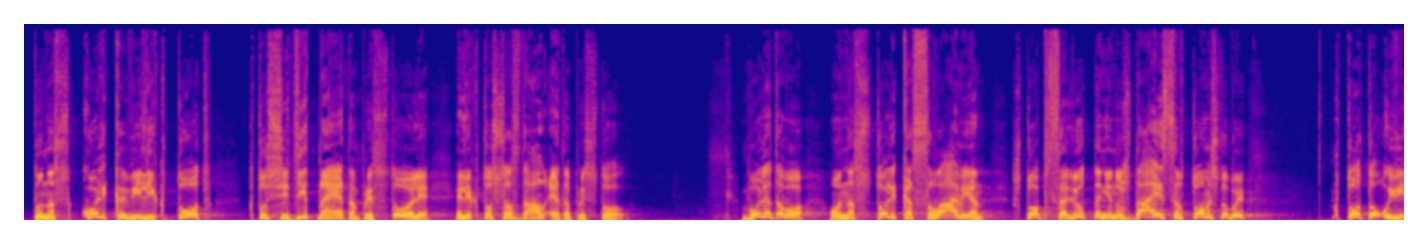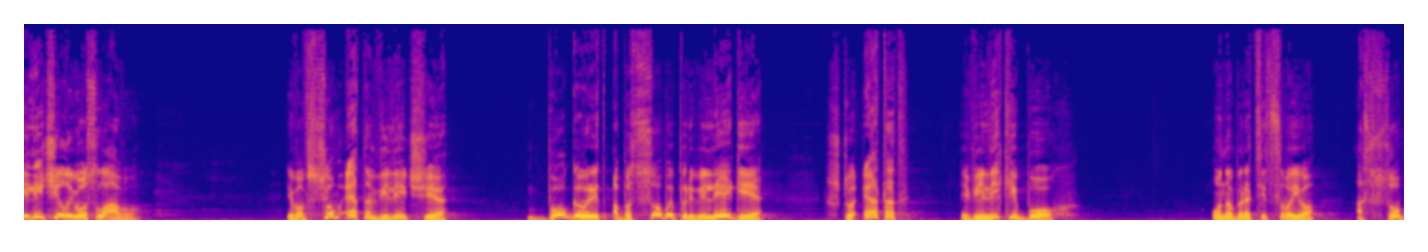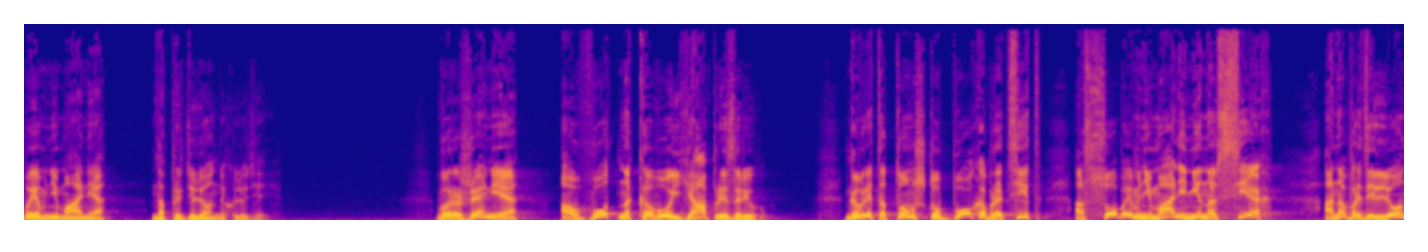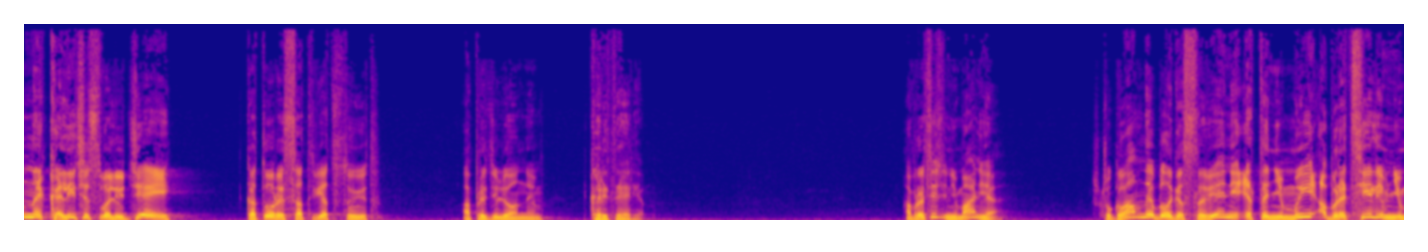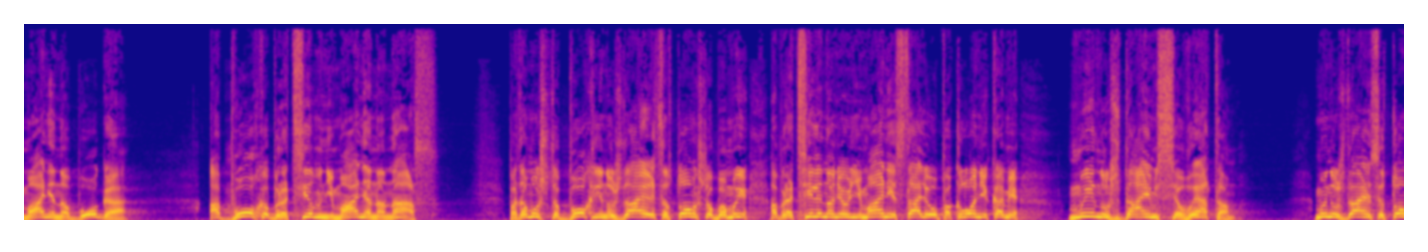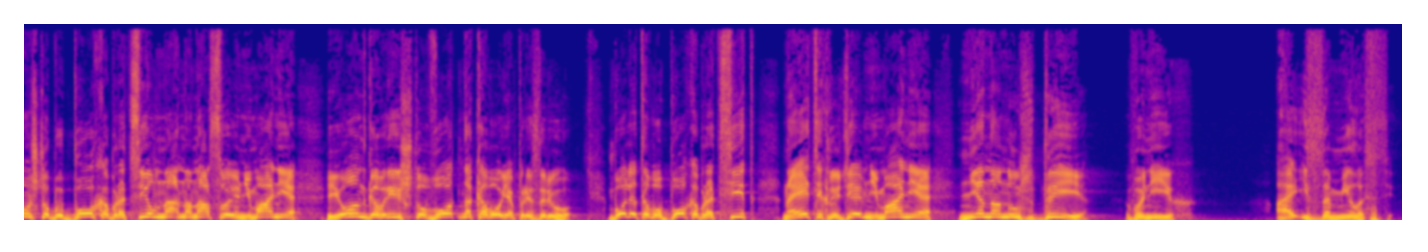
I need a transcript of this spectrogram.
то насколько велик тот, кто сидит на этом престоле или кто создал этот престол? Более того, он настолько славен, что абсолютно не нуждается в том, чтобы кто-то увеличил его славу. И во всем этом величии Бог говорит об особой привилегии – что этот великий Бог, Он обратит свое особое внимание на определенных людей. Выражение «а вот на кого я презрю» говорит о том, что Бог обратит особое внимание не на всех, а на определенное количество людей, которые соответствуют определенным критериям. Обратите внимание – что главное благословение – это не мы обратили внимание на Бога, а Бог обратил внимание на нас. Потому что Бог не нуждается в том, чтобы мы обратили на Него внимание и стали Его поклонниками. Мы нуждаемся в этом. Мы нуждаемся в том, чтобы Бог обратил на, на нас свое внимание, и Он говорит, что вот на кого я презрю. Более того, Бог обратит на этих людей внимание не на нужды в них – а из-за милости.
